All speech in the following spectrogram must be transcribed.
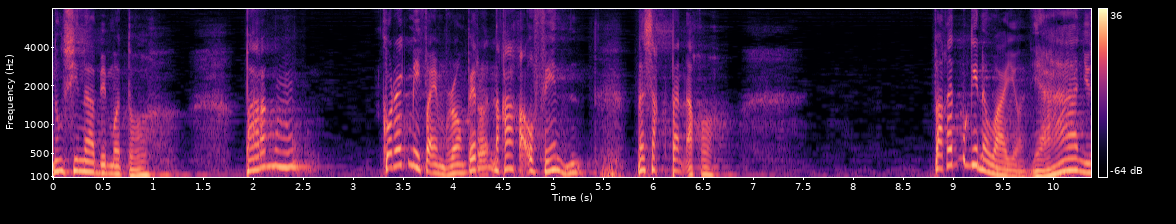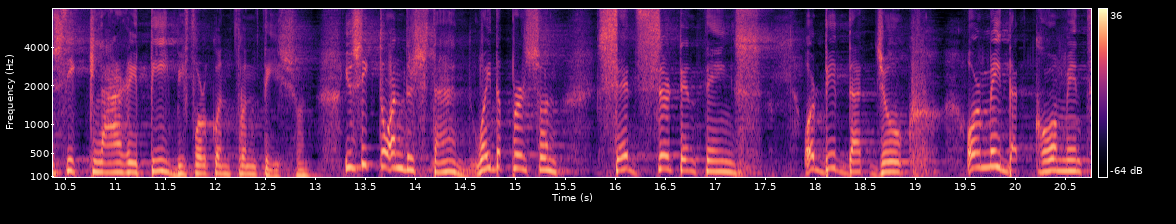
nung sinabi mo to, parang, correct me if I'm wrong, pero nakaka-offend. Nasaktan ako. Bakit mo ginawa yon? Yan, you seek clarity before confrontation. You seek to understand why the person said certain things or did that joke or made that comment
